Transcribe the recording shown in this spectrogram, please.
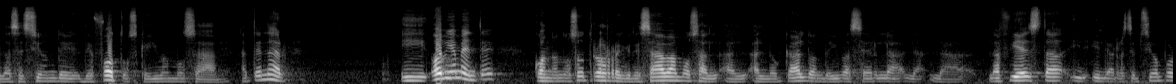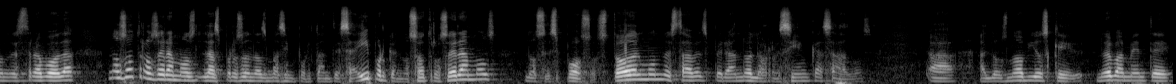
la, sesión de, fotos que íbamos a, tener. Y obviamente, cuando nosotros regresábamos al, local donde iba a ser la, fiesta y, la recepción por nuestra boda, nosotros éramos las personas más importantes ahí porque nosotros éramos los esposos. Todo el mundo estaba esperando a los recién casados, a, los novios que nuevamente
